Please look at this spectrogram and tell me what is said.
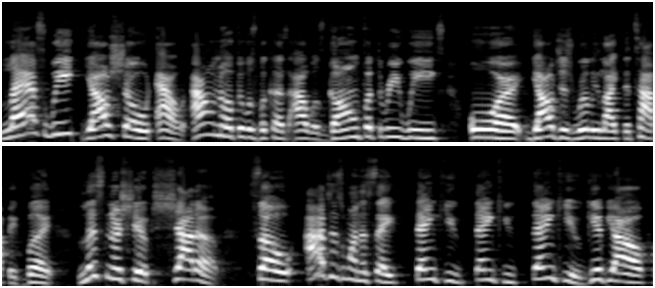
Last week, y'all showed out. I don't know if it was because I was gone for three weeks or y'all just really liked the topic, but listenership shot up. So I just want to say thank you, thank you, thank you. Give y'all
